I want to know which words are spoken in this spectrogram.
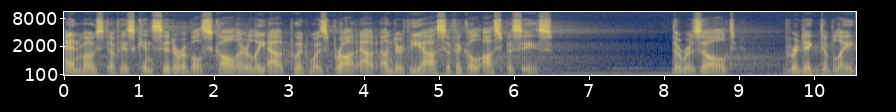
and most of his considerable scholarly output was brought out under theosophical auspices. The result, predictably,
